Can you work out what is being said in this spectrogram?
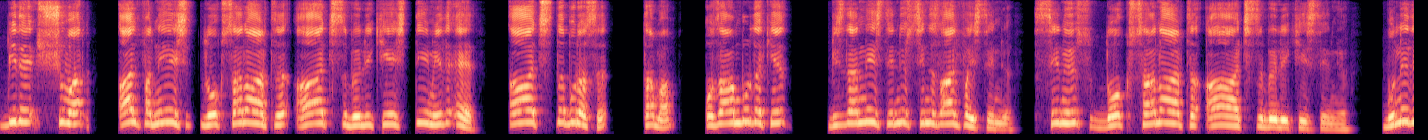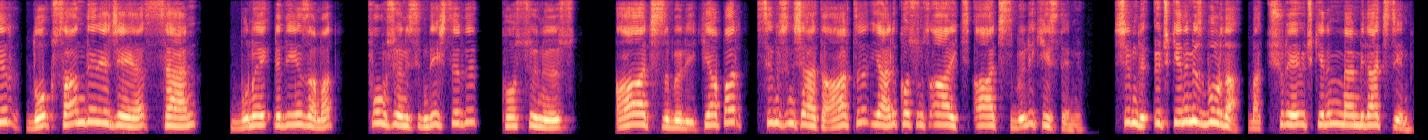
Bir de şu var. Alfa neye eşit? 90 artı a açısı bölü 2 eşit değil miydi? Evet. A açısı da burası. Tamam. O zaman buradaki bizden ne isteniyor? Sinüs alfa isteniyor. Sinüs 90 artı a açısı bölü 2 isteniyor. Bu nedir? 90 dereceye sen bunu eklediğin zaman fonksiyon isim değiştirdi. Kosinüs a açısı bölü 2 yapar. Sinüsün işareti artı yani kosinüs a, a açısı bölü 2 isteniyor. Şimdi üçgenimiz burada. Bak şuraya üçgenimi ben bir daha çizeyim.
